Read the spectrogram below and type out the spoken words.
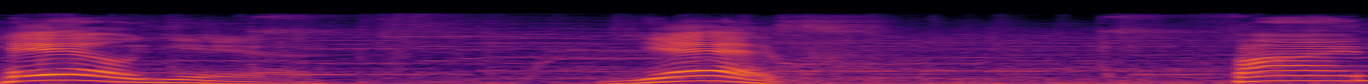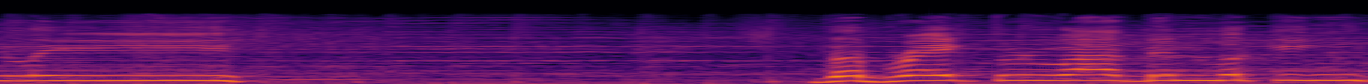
Hell yeah. Yes. Finally. The breakthrough I've been looking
